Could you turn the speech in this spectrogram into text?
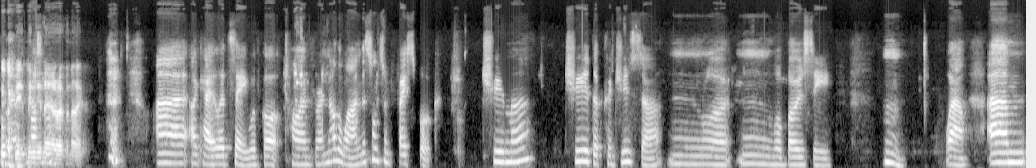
Yeah, be a millionaire overnight. Uh, okay, let's see. We've got time for another one. This one's from Facebook. Tumor, Chu the producer, Nwabosi. Hmm. Wow. Um,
